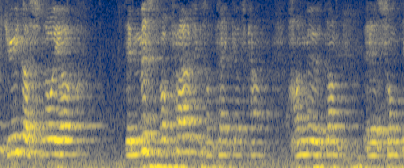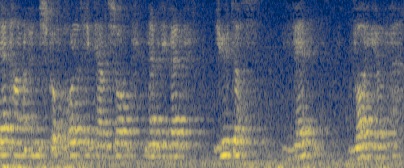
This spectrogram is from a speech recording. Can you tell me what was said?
Judas nå gjør. Det mest forferdelige som tenkes kan. Han møter han eh, som den han ønsker å forholde seg til han som, nemlig vel Judas, venn, hva gjør du her?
